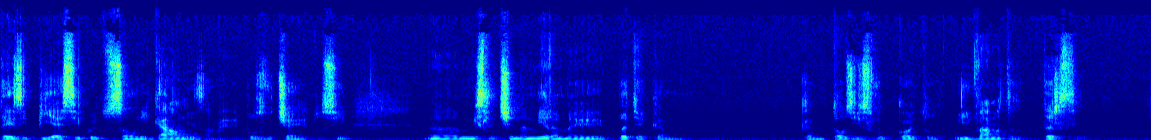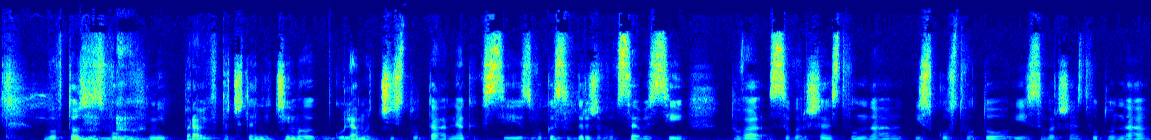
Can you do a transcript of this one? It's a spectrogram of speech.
тези пиеси, които са уникални за мен по звучението си. а, мисля, че намираме пътя към, към този звук, който и двамата търсим. В този звук ми прави впечатление, че има голяма чистота. Някак си звука съдържа в себе си това съвършенство на изкуството и съвършенството на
